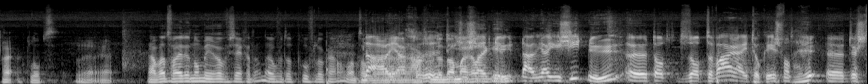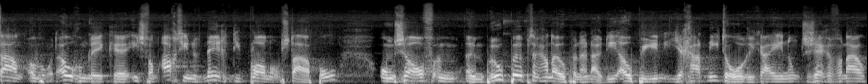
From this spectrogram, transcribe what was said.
Ja, klopt. Ja, ja. Nou, wat wil je er nog meer over zeggen dan, over dat proeflokaal? Want dan, Nou eh, ja, haken we er dan maar gelijk nu, in. nou ja, je ziet nu eh, dat, dat de waarheid ook is. Want eh, er staan op het ogenblik eh, iets van 18 of 19 plannen op stapel. Om zelf een, een brewpub te gaan openen. Nou, die open je, je gaat niet de horeca in om te zeggen van nou,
